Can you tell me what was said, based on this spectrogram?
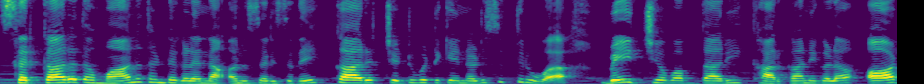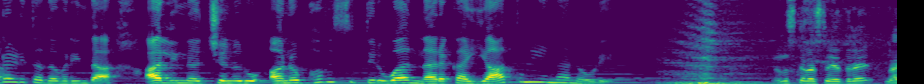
ಸರ್ಕಾರದ ಮಾನದಂಡಗಳನ್ನ ಅನುಸರಿಸದೆ ಕಾರ್ಯಚಟುವಟಿಕೆ ನಡೆಸುತ್ತಿರುವ ಬೇಜವಾಬ್ದಾರಿ ಕಾರ್ಖಾನೆಗಳ ಆಡಳಿತದವರಿಂದ ಅಲ್ಲಿನ ಜನರು ಅನುಭವಿಸುತ್ತಿರುವ ನರಕ ಯಾತನೆಯನ್ನ ನೋಡಿ. ನಮಸ್ಕಾರ ಸ್ನೇಹಿತರೆ, ನಾ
